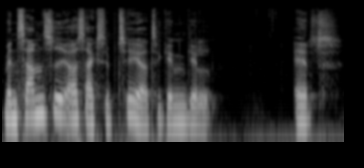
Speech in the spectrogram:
men samtidig også acceptere til gengæld, at,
